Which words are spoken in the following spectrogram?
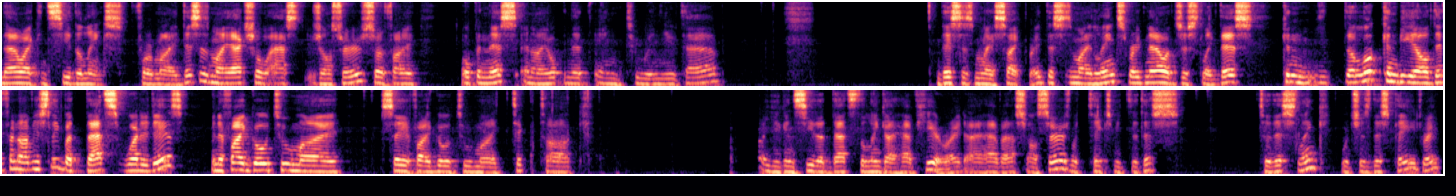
now I can see the links for my this is my actual ask Jean so if I open this and I open it into a new tab this is my site right? This is my links. Right now it's just like this. Can the look can be all different obviously but that's what it is. And if I go to my say if I go to my TikTok you can see that that's the link I have here right? I have Jean which takes me to this to this link which is this page right?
